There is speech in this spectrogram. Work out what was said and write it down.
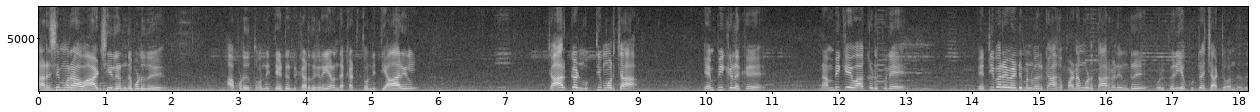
நரசிம்மராவ் ஆட்சியில் இருந்த பொழுது அப்பொழுது தொண்ணூற்றி எட்டு என்று கருதுகிறேன் அந்த கட் தொண்ணூற்றி ஆறில் ஜார்க்கண்ட் முக்தி மோர்ச்சா எம்பிக்களுக்கு நம்பிக்கை வாக்கெடுப்பிலே வெற்றி பெற வேண்டும் என்பதற்காக பணம் கொடுத்தார்கள் என்று ஒரு பெரிய குற்றச்சாட்டு வந்தது.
